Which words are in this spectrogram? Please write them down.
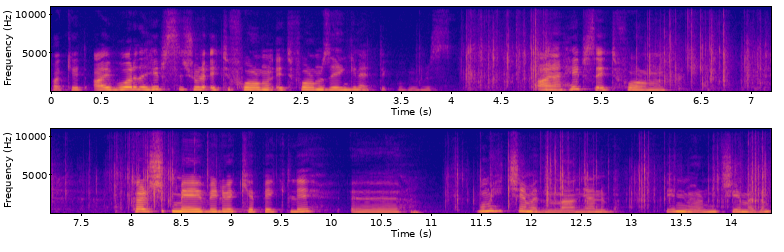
paket. Ay bu arada hepsi şöyle etiformun etiformu zengin ettik bugün biz. Aynen hepsi etiformun. Karışık meyveli ve kepekli. Ee, bunu hiç yemedim ben. Yani bilmiyorum hiç yemedim.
